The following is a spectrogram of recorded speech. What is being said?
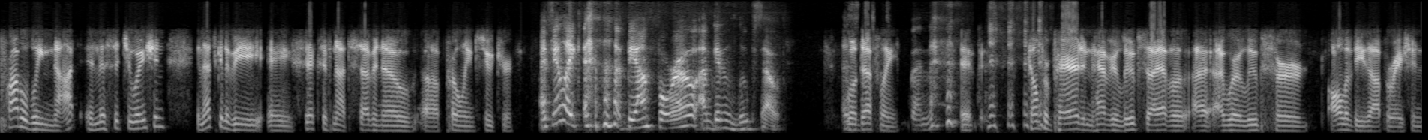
probably not in this situation. And that's going to be a 6, if not 7 0 uh, Prolene suture. I feel like beyond 4 I'm getting loupes out. Well, definitely. It, come prepared and have your loupes. I have a I, I wear loupes for all of these operations.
